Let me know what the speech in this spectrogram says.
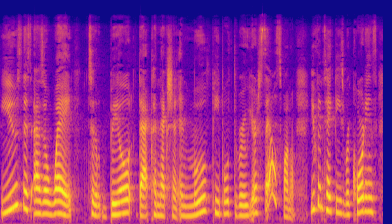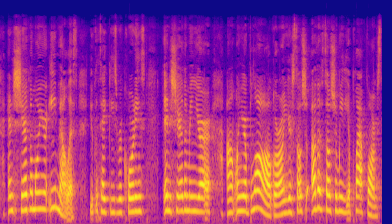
Use this as a way to build that connection and move people through your sales funnel. You can take these recordings and share them on your email list. You can take these recordings and share them in your um, on your blog or on your social other social media platforms.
